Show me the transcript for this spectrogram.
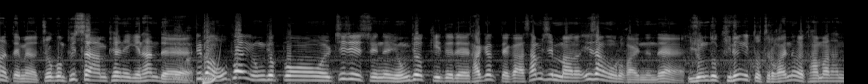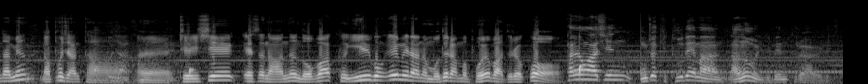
원대면 조금 비싼 편이긴 한데 일반 5파이 용접봉을 찢을 수 있는 용접기들의 가격대가 30만 원 이상으로 가 있는데 이 정도 기능이 또 들어가 있는 걸 감안한다면 나쁘지 않다. 나쁘지 않습니다. 예. 제 이식에서 나왔는 노바크 210M이라는 모델을 한번 보여봐 드렸고 사용하신 용접기 두 대만 나눔을 이벤트를 하겠습니다.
